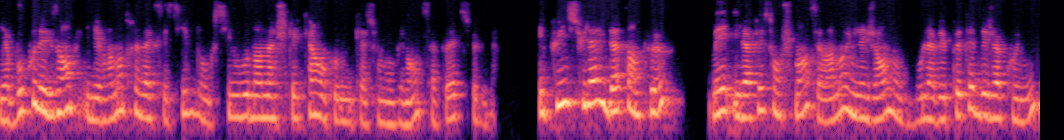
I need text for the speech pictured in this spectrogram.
Il y a beaucoup d'exemples, il est vraiment très accessible, donc si vous en achetez qu'un en communication non violente, ça peut être celui-là. Et puis celui-là, il date un peu, mais il a fait son chemin, c'est vraiment une légende, donc vous l'avez peut-être déjà connu.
